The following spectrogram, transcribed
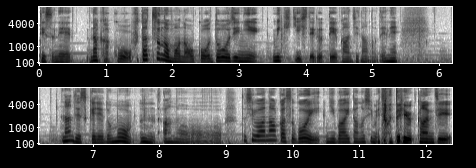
ですねなんかこう2つのものをこう同時に見聞きしてるっていう感じなのでねなんですけれども、うん、あのー、私はなんかすごい2倍楽しめたっていう感じ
